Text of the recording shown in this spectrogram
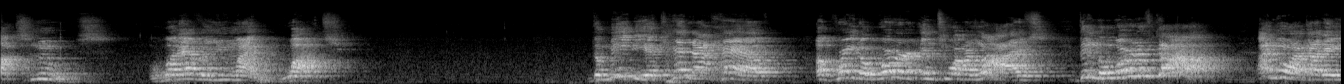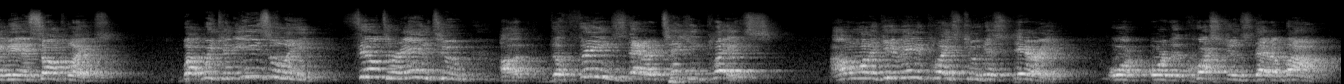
Fox News, or whatever you might watch. The media cannot have a greater word into our lives than the Word of God. I know I got amen someplace, but we can easily filter into uh, the things that are taking place. I don't want to give any place to hysteria or, or the questions that abound.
